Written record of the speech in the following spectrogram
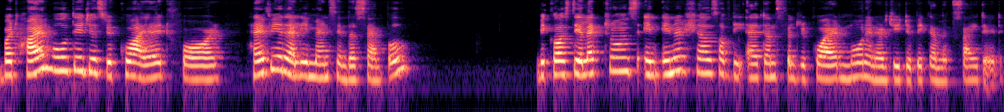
But higher voltage is required for heavier elements in the sample because the electrons in inner shells of the atoms will require more energy to become excited.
